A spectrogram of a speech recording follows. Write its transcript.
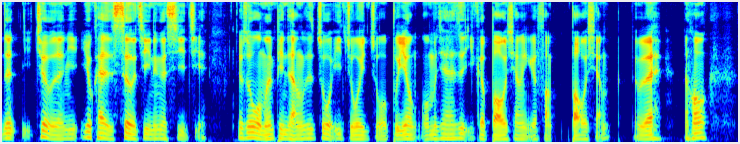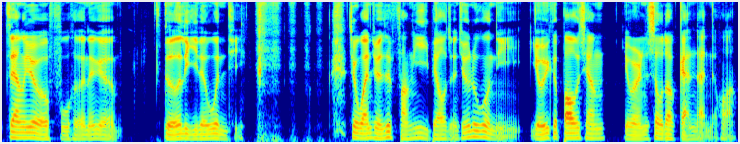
人就有人又开始设计那个细节，就说我们平常是坐一桌一桌，不用，我们现在是一个包厢一个房包厢，对不对？然后这样又有符合那个隔离的问题，就完全是防疫标准。就如果你有一个包厢有人受到感染的话，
